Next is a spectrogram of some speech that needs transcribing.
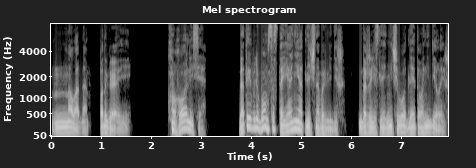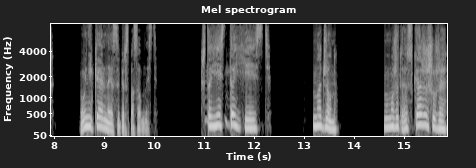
Ну ладно, подыграю ей. Ого, Алисия, да ты в любом состоянии отлично выглядишь, даже если ничего для этого не делаешь. Уникальная суперспособность. Что есть, то есть. Но, Джон, может, скажешь уже,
